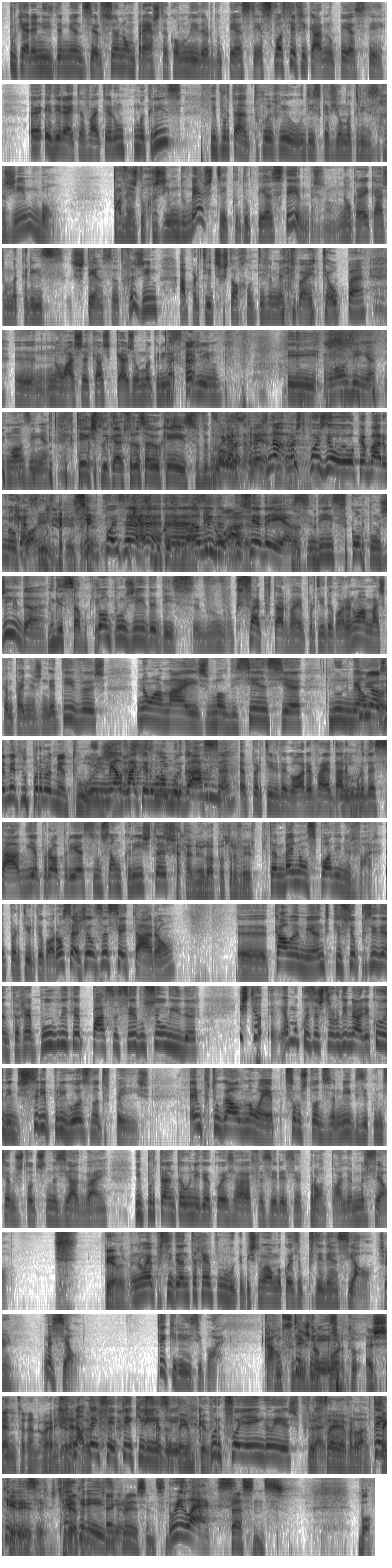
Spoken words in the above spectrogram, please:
porque era nitidamente dizer o senhor não presta como líder do PSD. Se você ficar no PSD, a, a direita vai ter um- uma crise e, portanto, Rui Rio disse que havia uma crise de regime. Bom, talvez do regime doméstico do PSD, mas não, não creio que haja uma crise extensa de regime. Há partidos que estão relativamente bem, até o PAN. eh, não acha que, acho que haja uma crise de regime. E mãozinha, mãozinha. Tem que explicar, as pessoas não sabem o que é isso. Mas, mas não, mas depois de eu, eu acabar o meu ponto. E depois a, a- a líder do CDS disse, compungida, Ninguém sabe o que é. compungida, disse que se vai portar bem a partir de agora. Não há mais campanhas negativas, não há mais maldicência. Nuno Melo, Curiosamente, no Parlamento hoje. Nuno Melo vai ter uma mordaça a partir de agora, vai dar amordaçado e a própria Assunção Cristas Já está na Europa outra vez. também não se pode enervar a partir de agora. Ou seja, eles aceitaram eh, calmamente que o seu Presidente da República passa a ser o seu líder. Isto é, é uma coisa extraordinária. Como eu digo, isto seria perigoso noutro país. Em Portugal não é, porque somos todos amigos e conhecemos todos demasiado bem. E, portanto, a única coisa a fazer é dizer: pronto, olha, Marcelo, Pedro. não é Presidente da República, isto não é uma coisa presidencial. Sim. Marcelo, take it easy, boy. Como se diz no. Porto, a Chantra, não é, Pedro? Não, tem que ser take it easy, tem um bocadinho. porque foi em inglês. Portanto, foi, é verdade. Take, Take it it easy. easy. Take Pedro. it easy. Take it easy. Relax. Presence. Bom,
